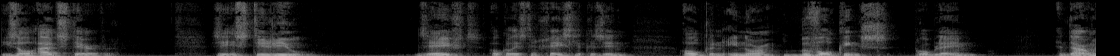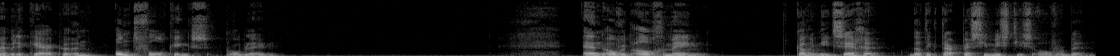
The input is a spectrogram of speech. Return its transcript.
die zal uitsterven. Ze is steriel. Ze heeft, ook al is het in geestelijke zin, ook een enorm bevolkingsprobleem. En daarom hebben de kerken een ontvolkingsprobleem. En over het algemeen kan ik niet zeggen dat ik daar pessimistisch over ben.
